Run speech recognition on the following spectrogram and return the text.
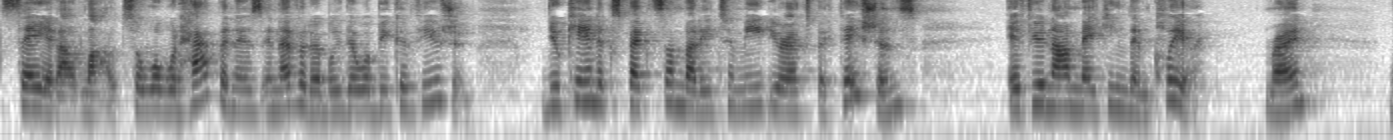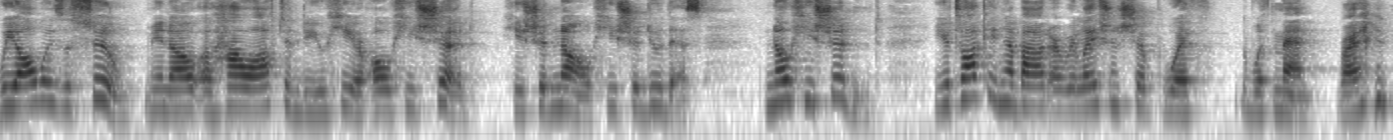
say it out loud. So, what would happen is inevitably there would be confusion. You can't expect somebody to meet your expectations if you're not making them clear, right? We always assume, you know, how often do you hear, oh, he should, he should know, he should do this. No, he shouldn't. You're talking about a relationship with with men, right?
